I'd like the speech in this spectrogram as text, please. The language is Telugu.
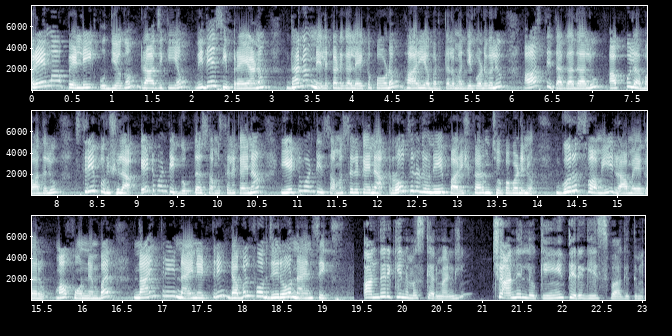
ప్రేమ పెళ్ళి ఉద్యోగం రాజకీయం విదేశీ ప్రయాణం ధనం నిలకడగా లేకపోవడం భార్యాభర్తల మధ్య గొడవలు ఆస్తి తగాదాలు అప్పుల బాధలు స్త్రీ పురుషుల ఎటువంటి గుప్త సమస్యలకైనా ఎటువంటి సమస్యలకైనా రోజులలోనే పరిష్కారం చూపబడిను. గురుస్వామి రామయ్య గారు మా phone number nine three nine eight three double four zero nine six. అందరికీ నమస్కారం అండి. ఛానల్లోకి తిరిగి స్వాగతం.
